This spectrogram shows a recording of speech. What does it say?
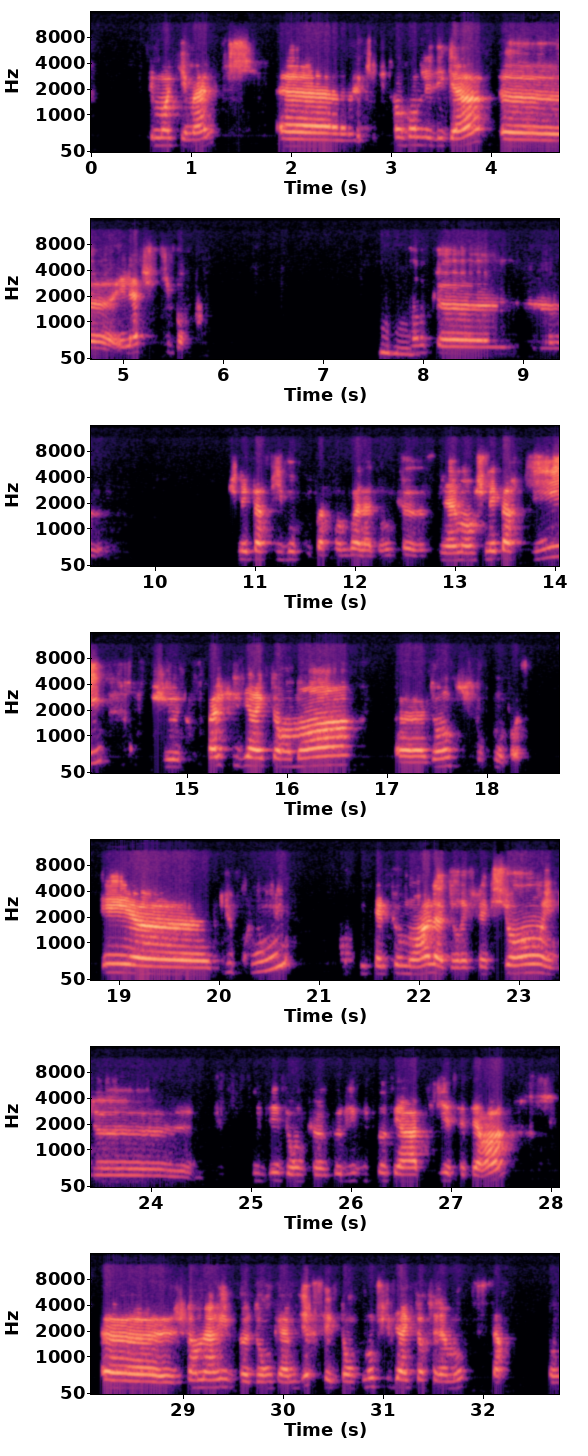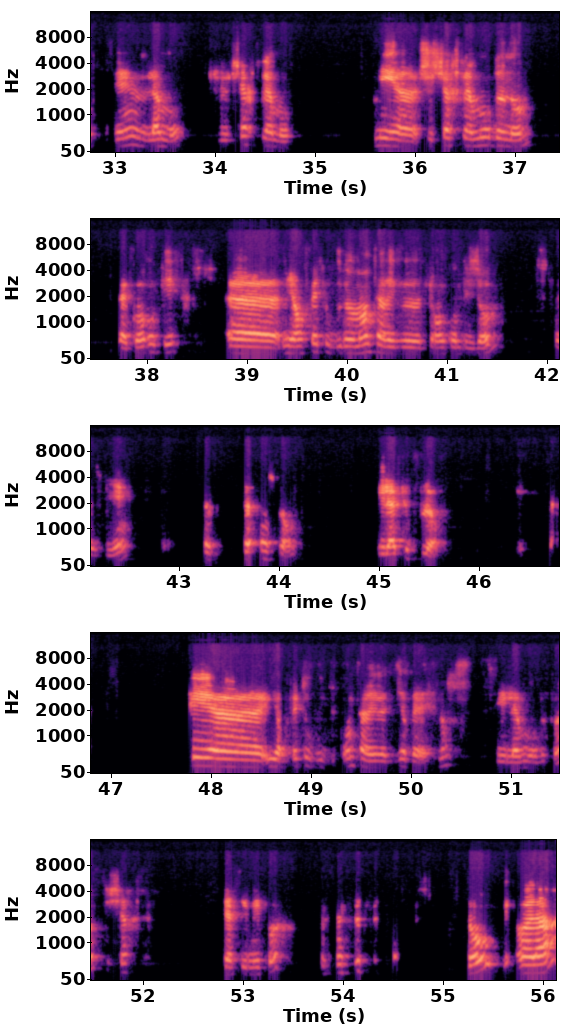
c'est moi qui ai mal. tu te rends compte les dégâts. et là, tu te dis, bon, Mhm. Donc, euh, je m'éparpille beaucoup par contre. Voilà, donc euh, finalement, je m'éparpille, je ne trouve pas le fil directeur en moi, euh, donc il faut que je me pose. Et du coup, après quelques mois là, de réflexion et de donc un peu d'hypnothérapie, etc. j'en arrive donc à me dire c'est donc mon fil directeur c'est l'amour, c'est ça. Donc c'est l'amour. Je cherche l'amour. Mais je cherche l'amour d'un homme D'accord, ok. Euh, mais en fait, au bout d'un moment, arrives, tu rencontres des hommes, ça se passe bien, ça, ça transforme. Et là, tu pleures. Et, euh, et, en fait, au bout du compte, tu arrives à te dire, ben non, c'est l'amour de toi que tu cherches. Tu as aimé toi. Donc, voilà.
